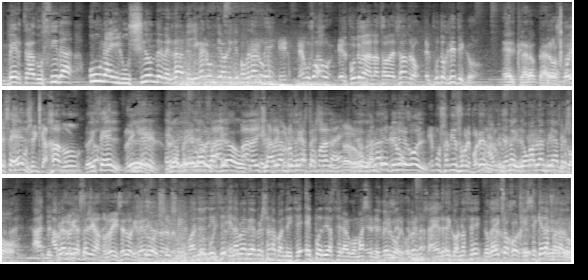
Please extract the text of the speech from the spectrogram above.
ver traducida una ilusión de verdad de llegar un día a un equipo grande. Eh, me ha gustado el punto que ha lanzado de Sandro, el punto crítico. Él, claro, claro. Los goles que hemos encajado. Lo dice él. Lo dice Él. él. Él, pero él habla Mal, ya- mal, ha dicho, él habla en persona, mal. ¿eh? Pero habla del primer gol. Hemos sabido sobreponerlo. No, no, y luego habla en primera persona. De Habla lo que primera está llegando, ¿lo veis, Edu? Aquí. Primer gol, sí, sí. Cuando él dice, él habla en primera persona cuando dice he podido hacer algo más en el primer, gol. O sea, él reconoce Lo que ha dicho Jorge. que se queda parado.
